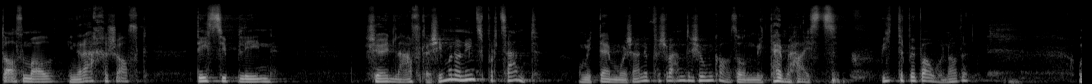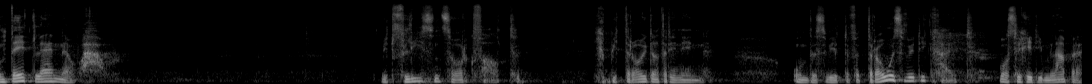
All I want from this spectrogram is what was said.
das mal in Rechenschaft, Disziplin, schön laufen, das ist immer noch 90%. Und mit dem musst du auch nicht verschwenderisch umgehen, sondern mit dem heisst es weiter bebauen, oder? Und dort lernen, wow. Mit Fleiss und Sorgfalt. Ich bin treu da drinnen. Und es wird eine Vertrauenswürdigkeit, die sich in deinem Leben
